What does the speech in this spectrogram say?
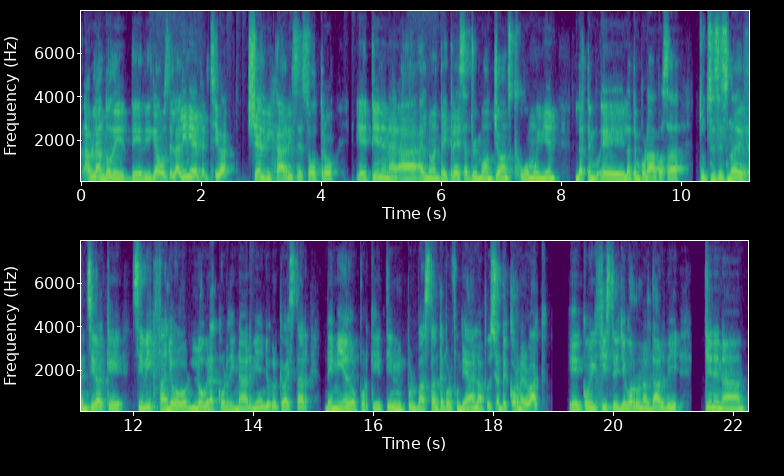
hablando de, digamos, de la línea defensiva, Shelby Harris es otro, eh, tienen al 93 a Draymond Jones, que jugó muy bien la, eh, la, temporada pasada. Entonces es una defensiva que si Big Fangio logra coordinar bien, yo creo que va a estar de miedo, porque tienen bastante profundidad en la posición de cornerback. como dijiste, llegó Ronald Darby, tienen a,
